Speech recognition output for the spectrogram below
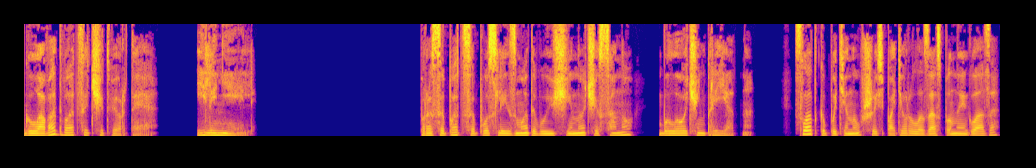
Глава 24. Илинеэль. Просыпаться после изматывающей ночи сано было очень приятно. Сладко потянувшись, потерла заспанные глаза,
